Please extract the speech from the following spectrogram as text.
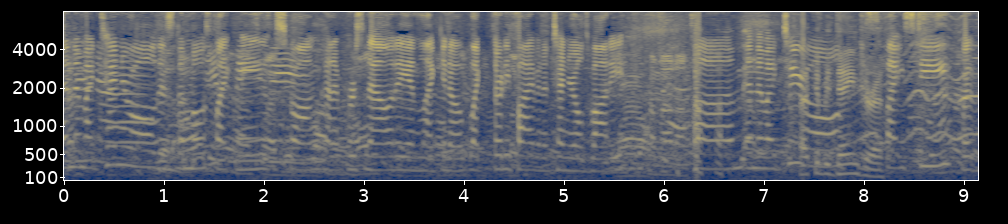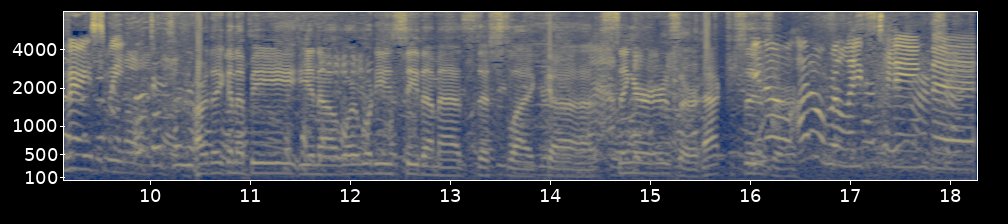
and then my 10 year old is the most like me, strong kind of personality, and like, you know, like 35 in a 10 year old's body. Um, and then my 2 year That could be old dangerous. feisty, but very sweet. Are they gonna be, you know, what, what do you see them as? Just like uh, singers or actresses, You know, or I don't really think that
